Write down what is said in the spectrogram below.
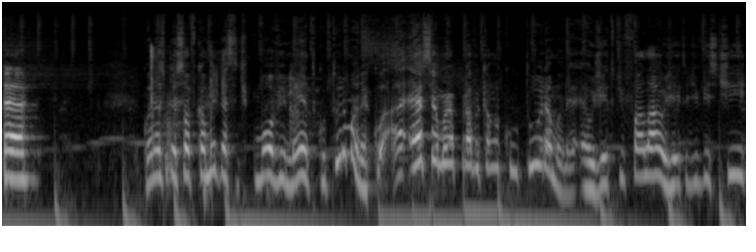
É. Quando as pessoas ficam muito nesse tipo movimento, cultura, mano, é essa é a maior prova que é uma cultura, mano. É o jeito de falar, é o jeito de vestir,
